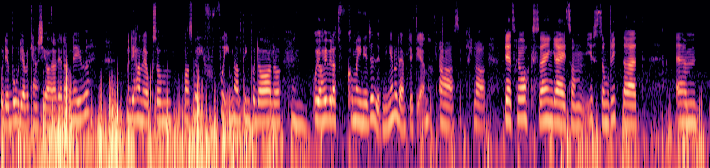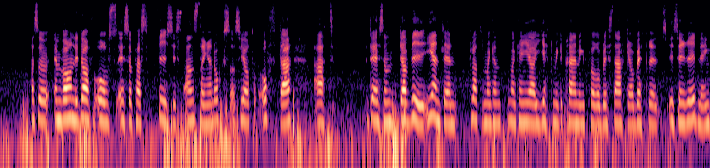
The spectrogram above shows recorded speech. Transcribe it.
och det borde jag väl kanske göra redan nu. Men det handlar ju också om, man ska få in allting på dagen och, Mm. och jag har ju velat komma in i ridningen ordentligt igen. Ja, såklart. Det tror jag också är en grej som, just som ryttare att ehm, alltså en vanlig dag för oss är så pass fysiskt ansträngande också. Så jag tror ofta att det som, där vi egentligen, klart att man kan, man kan göra jättemycket träning för att bli starkare och bättre i sin ridning.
